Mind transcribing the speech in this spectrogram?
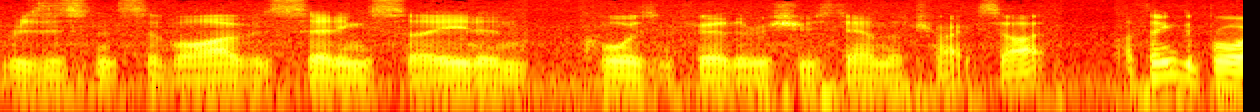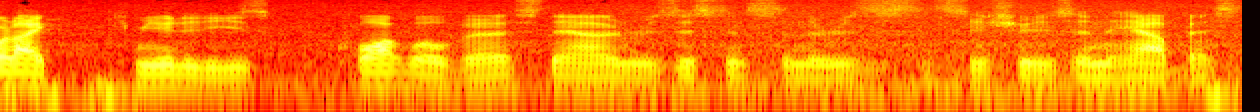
resistant survivors setting seed and causing further issues down the track. So I, I think the broadacre community is quite well versed now in resistance and the resistance issues and how best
